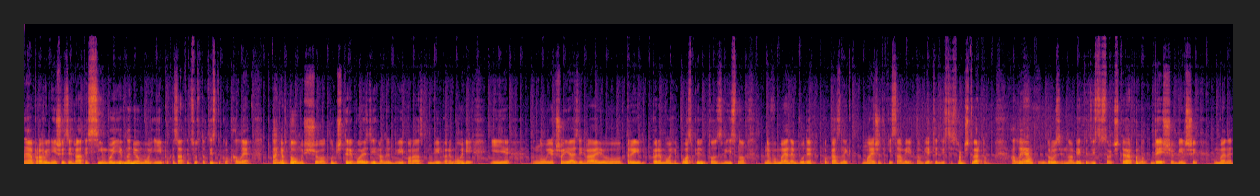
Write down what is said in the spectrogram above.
е, правильніше зіграти 7 боїв на ньому і показати цю статистику, але питання в тому, що тут 4 бої зіграні, 2 поразки, 2 перемоги, і ну, якщо я зіграю 3 перемоги поспіль, то звісно в мене буде показник майже такий самий, як на об'єкті 244. Але, друзі, на об'єкті 244 дещо більший у мене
